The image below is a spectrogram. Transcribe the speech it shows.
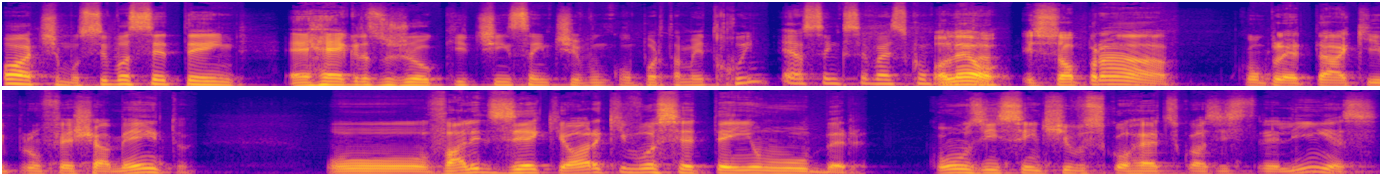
ótimo. Se você tem é, regras do jogo que te incentivam um comportamento ruim, é assim que você vai se Ô, comportar. Léo, e só para completar aqui para um fechamento, o... vale dizer que a hora que você tem um Uber com os incentivos corretos com as estrelinhas,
